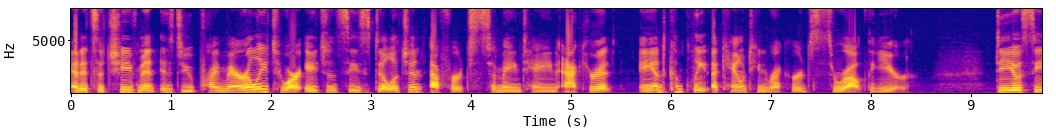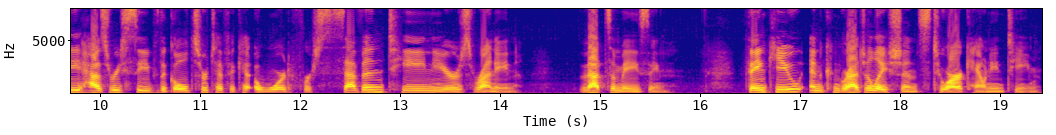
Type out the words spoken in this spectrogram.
and its achievement is due primarily to our agency's diligent efforts to maintain accurate and complete accounting records throughout the year. DOC has received the Gold Certificate Award for 17 years running. That's amazing. Thank you and congratulations to our accounting team.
